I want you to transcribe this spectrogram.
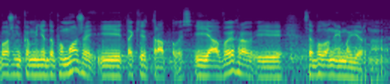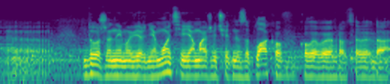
Боженько мені допоможе, і так і трапилось. І я виграв, і це було неймовірно. Е, Дуже неймовірні емоції. Я майже чуть не заплакав, коли виграв. Це, да,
